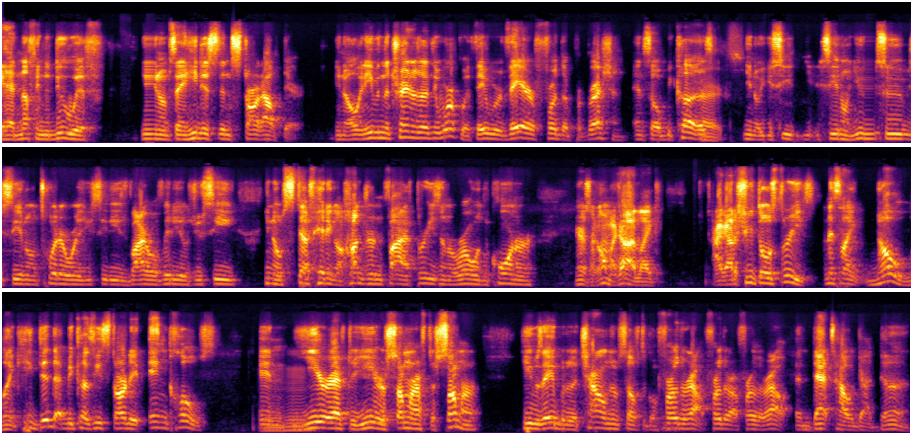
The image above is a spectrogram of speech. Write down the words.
it had nothing to do with, you know what I'm saying? He just didn't start out there, you know, and even the trainers that they work with, they were there for the progression. And so because you know, you see you see it on YouTube, you see it on Twitter where you see these viral videos, you see, you know, Steph hitting 105 threes in a row in the corner. And it's like, oh my God, like I gotta shoot those threes. And it's like, no, like he did that because he started in close. And Mhm. year after year, summer after summer, he was able to challenge himself to go further out, further out, further out. And that's how it got done.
